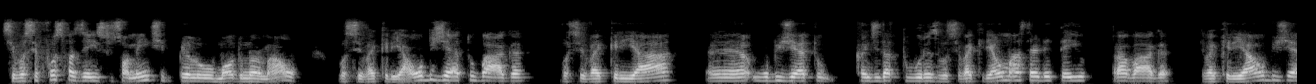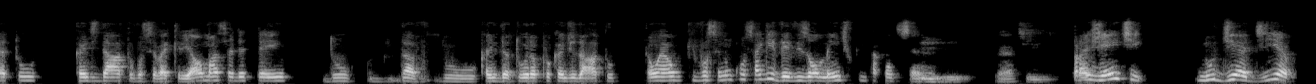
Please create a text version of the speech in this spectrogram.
Se você fosse fazer isso somente pelo modo normal, você vai criar um objeto vaga, você vai criar é, um objeto candidaturas, você vai criar um master detail para vaga, você vai criar o objeto candidato, você vai criar o master detail do, da do candidatura para o candidato. Então é algo que você não consegue ver visualmente o que está acontecendo. Uhum. Né? Para a gente, no dia a dia,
